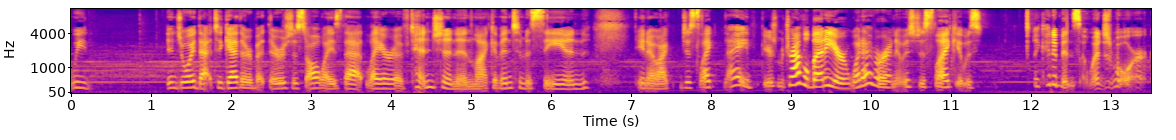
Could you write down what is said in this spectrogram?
we enjoyed that together but there was just always that layer of tension and lack of intimacy and you know i just like hey here's my travel buddy or whatever and it was just like it was it could have been so much more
